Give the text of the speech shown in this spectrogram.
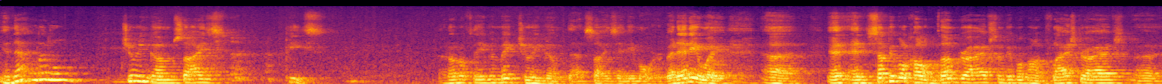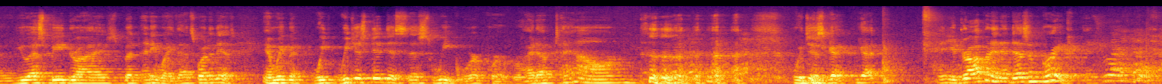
in that little chewing gum size piece. I don't know if they even make chewing gum that size anymore. But anyway, uh, and, and, some people call them thumb drives, some people call them flash drives, uh, USB drives, but anyway, that's what it is. And we, we, we just did this this week. We're, we're right uptown. we just got, got, and you drop it and it doesn't break. Really cool.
